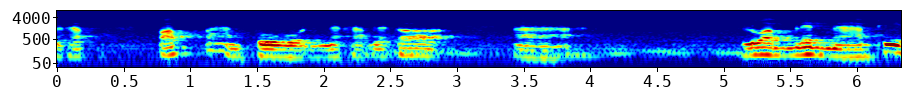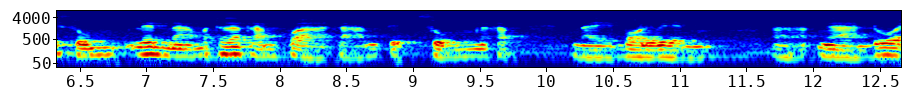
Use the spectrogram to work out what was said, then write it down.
นะครับป๊อปปางกูลนะครับแล้วก็ ร่วมเล่นน้ำที่ซุ้มเล่นน้ำวัฒนธรรมกว่า 30 ซุ้มนะครับ ในบริเวณงานด้วย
